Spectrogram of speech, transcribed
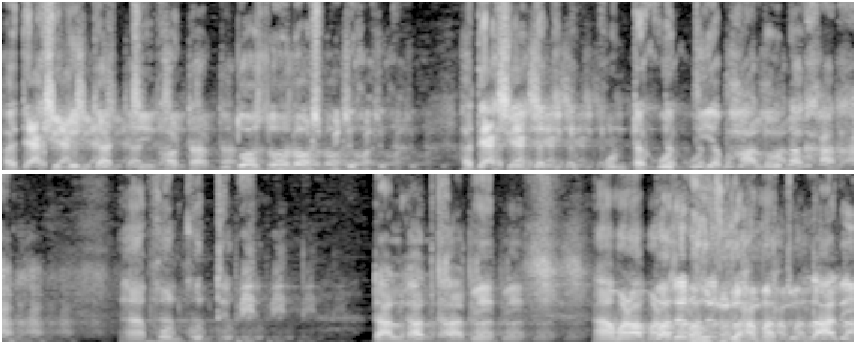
হয়তো একশো জন যাচ্ছে হঠাৎ। দু দশ জন হলে অসুবিধা হয়। হয়তো একশো জন যাচ্ছে ফোনটা করতে দিয়ে ভালো না খারাপ? হ্যাঁ ফোন করতে ডাল ভাত খাবেন আমার আব্বাজান হুজুর রহমাতুল্লাহ আলী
